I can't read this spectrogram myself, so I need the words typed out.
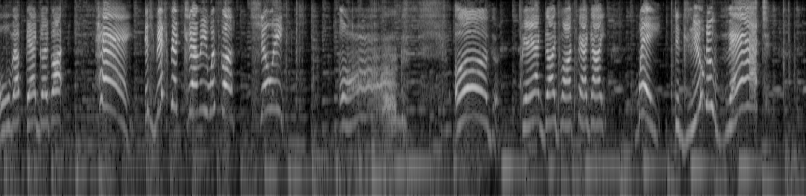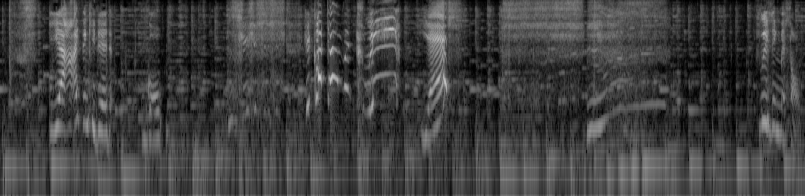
Oh, that bad guy bot. Hey, is this big Jemmy with the silly? Ugh. Ugh. Bad guy bot, bad guy. Wait, did you do that? Yeah, I think he did. Go. Missile.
